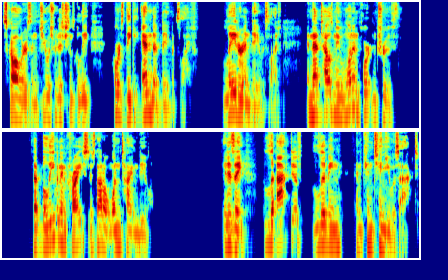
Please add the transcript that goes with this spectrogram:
scholars and Jewish traditions believe, towards the end of David's life, later in David's life. And that tells me one important truth that believing in Christ is not a one time deal, it is a active, living, and continuous act.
